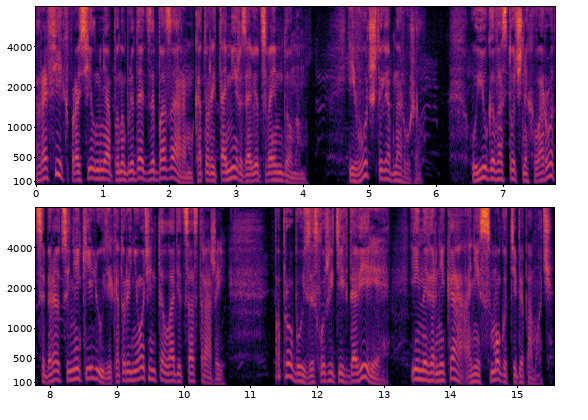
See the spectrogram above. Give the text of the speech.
Рафик просил меня понаблюдать за базаром, который Тамир зовет своим домом. И вот что я обнаружил. У юго-восточных ворот собираются некие люди, которые не очень-то ладят со стражей. Попробуй заслужить их доверие, и наверняка они смогут тебе помочь.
